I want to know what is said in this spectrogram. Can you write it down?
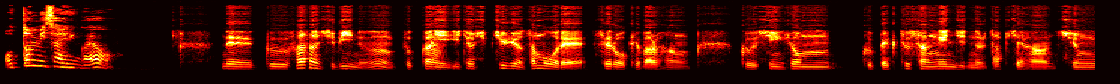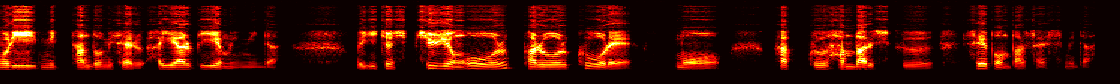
어떤 미사일인가요? 네, 그 화성 12는 북한이 2017년 3월에 새로 개발한 그 신형 그 백투상 엔진을 탑재한 중거리 및 단도미사일 IRBM입니다. 2017년 5월, 8월, 9월에 뭐 각 그 한 발씩 그 세 번 발사했습니다.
